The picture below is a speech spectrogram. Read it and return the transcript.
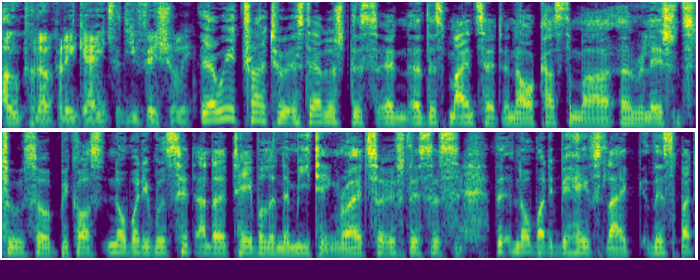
open up and engage with you visually. Yeah, we try to establish this in uh, this mindset in our customer uh, relations too. So because nobody will sit under a table in a meeting, right? So if this is th nobody behaves like this, but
